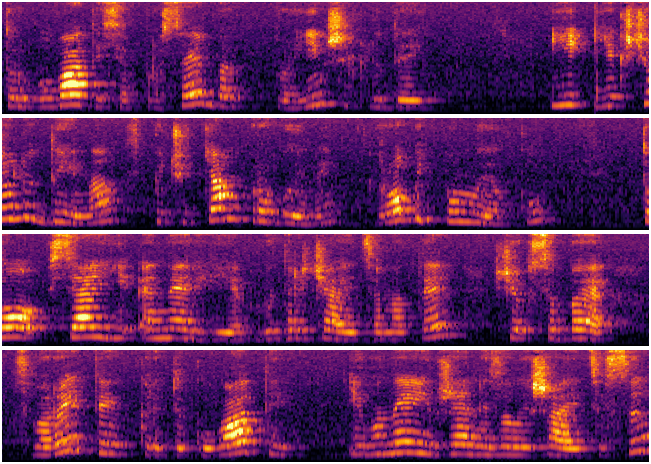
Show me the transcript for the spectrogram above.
турбуватися про себе, про інших людей. І якщо людина з почуттям провини робить помилку, то вся її енергія витрачається на те, щоб себе сварити, критикувати, і в неї вже не залишається сил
